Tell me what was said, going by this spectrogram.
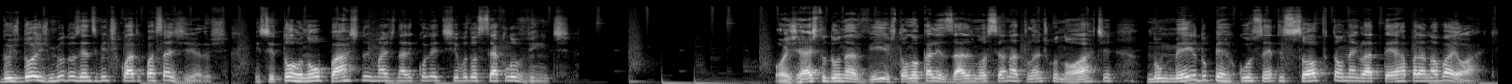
dos 2.224 passageiros e se tornou parte do imaginário coletivo do século XX. Os restos do navio estão localizados no Oceano Atlântico Norte, no meio do percurso entre Southampton, na Inglaterra, para Nova York.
